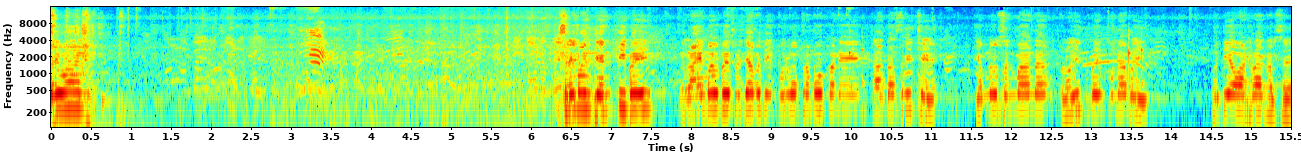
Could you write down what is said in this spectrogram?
શ્રીમાન શ્રીમાન જયંતિભાઈ રાયમલભાઈ પ્રજાપતિ પૂર્વ પ્રમુખ અને દાતાશ્રી છે. જેમનું સન્માન રોહિતભાઈ પુનાભાઈ ભૂતિયા વાસણા કરશે.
